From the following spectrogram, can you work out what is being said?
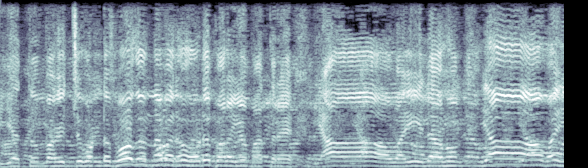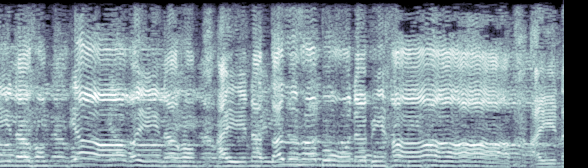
മയ്യത്തും വഹിച്ചു കൊണ്ടുപോകുന്നവരോട് പറയും അത്രേ യാ വൈലഹും യാ വൈലഹും യാ വൈലഹും ഐന തദ്ഹബൂന ബിഹാ? ഐന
